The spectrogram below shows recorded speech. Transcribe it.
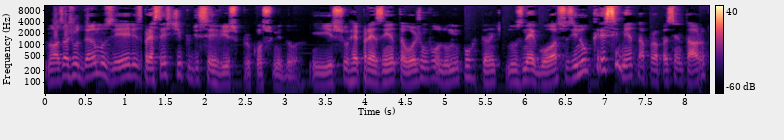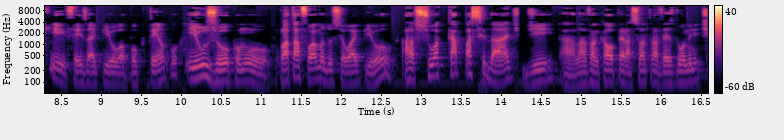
Nós ajudamos eles a prestar esse tipo de serviço para o consumidor. E isso representa representa hoje um volume importante nos negócios e no crescimento da própria Centauro, que fez IPO há pouco tempo e usou como plataforma do seu IPO a sua capacidade de alavancar a operação através do Omnichannel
